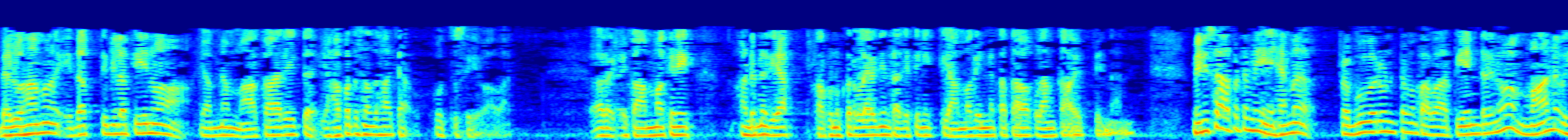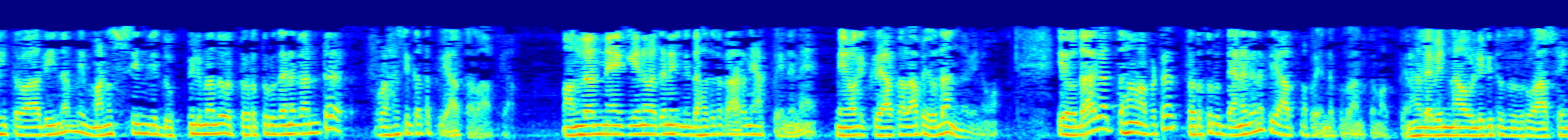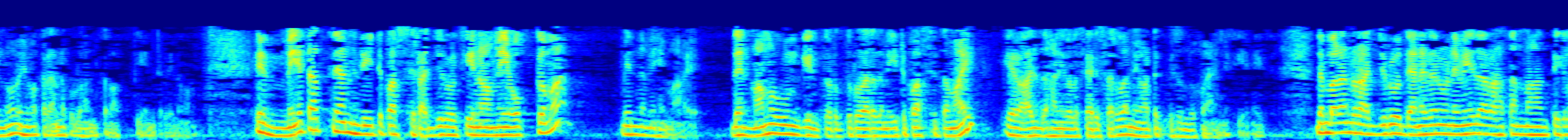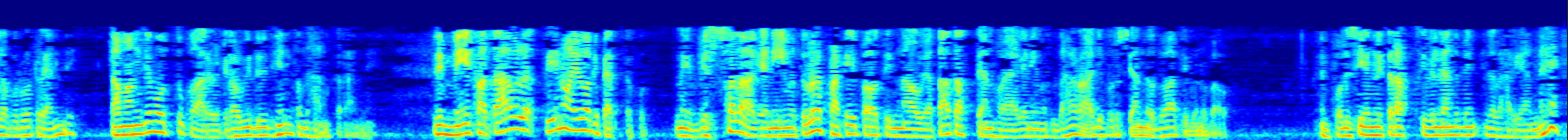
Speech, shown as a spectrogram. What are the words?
බැලුවාම එදත් තිබිලා තියෙනවා යම් යම් ආකාරයක යහපත සඳහා ඔත්තු සේවාවක්. අර එක අම්මා කෙනෙක් අඬන ගයක් කකුණු කරලා ඇවිදින් රජ කෙනෙක්ගේ අම්මගෙන්න කතාවක් ලංකාවෙත් පෙන්නන්නේ. මේ නිසා අපිට මේ හැම ප්‍රභූවරුන්ටම පවා තියෙන්න වෙනවා මානව හිතවාදීන් නම් මේ මිනිස්සුන්ගේ දුක් පිළිබඳව තොරතුරු දැනගන්න රහසිගත ක්‍රියාකලාපයක්. මන් දන්නේ කියන වචනේ නිදහසට කාරණයක් වෙන්නේ නැහැ. මේ වගේ ක්‍රියාකලාප යොදන්න වෙනවා. ඒ යොදාගත්තාම අපට තොරතුරු දැනගෙන ක්‍රියාත්මක වෙන්න පුළුවන්කමක් වෙනවා. ලැබෙනා වූ ලිඛිත තොරතුරු ආශ්‍රයෙන් නෝ එහෙම කරන්න පුළුවන්කමක් තියෙන්න වෙනවා. ඒ මේ தත්යන් ඊට පස්සේ රජුරෝ කියනවා මේ ඔක්කොම මෙන්න මෙහෙම ආය. දැන් මම වුන්ගෙන් තොරතුරු අරගෙන ඊට පස්සේ තමයි ඒ රාජධානි වල සැරිසරලා මේවට විසඳු හොයන්නේ කියන එක. දැන් බලන්න රජුරෝ දැනගෙනව නෙමෙයිද රහතන් වහන්සේ කියලා බොරුවට වැන්නේ. තමන්ගේම ඔත්තුකාරයෝ ටික විවිධ විදිහෙන් සඳහන් කරන්නේ. ඉතින් මේ කතාවල තියෙන අය වගේ පැත්තකුත්. මේ විශ්සලා ගැනීම තුළ රටේ පවතිනා වූ යථා තත්ත්වයන් හොයා ගැනීම සඳහා රාජපුරුෂයන් යොදවා තිබුණු බව. දැන් පොලිසියෙන් විතරක් සිවිල් ඇඳුමින් ඉඳලා හරියන්නේ නැහැ.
